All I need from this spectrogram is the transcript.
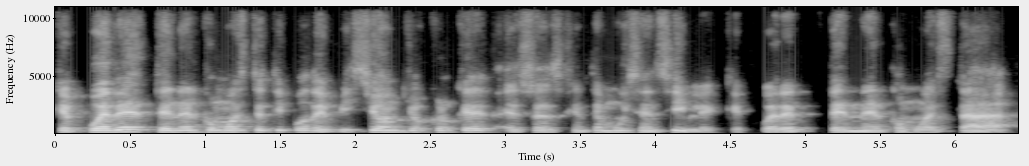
que puede tener como este tipo de visión. Yo creo que eso es gente muy sensible, que puede tener como esta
